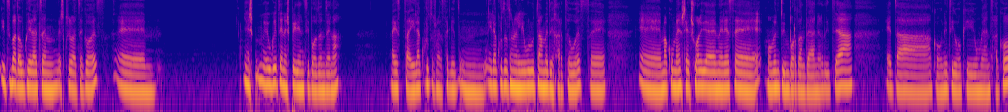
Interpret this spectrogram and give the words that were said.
hitz bat aukeratzen deskribatzeko ez, e, es, eugeten esperientzi potentena, Naiz eta irakurtu, ez dakit, mm, irakurtezunen liburutan beti jartzeu ez, e, e, emakumeen seksualitateen ere ze momentu importantean erditzea, eta kognitiboki umeantzako,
